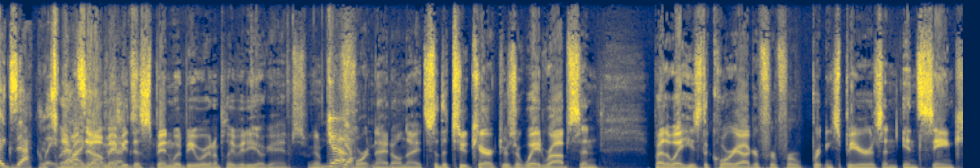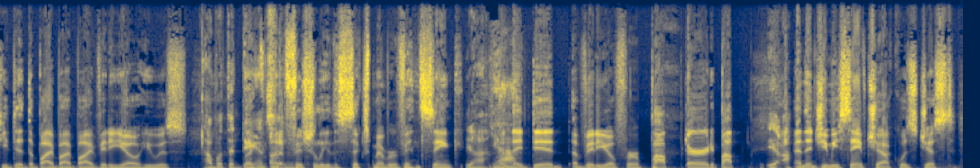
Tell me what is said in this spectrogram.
Exactly. It's Yeah, but Michael now maybe the spin would be we're going to play video games. We're going to play Yeah. Fortnite all night. So the two characters are Wade Robson. By the way, he's the choreographer for Britney Spears and NSYNC. He did the Bye Bye Bye video. He was How about the like, dancing? unofficially the sixth member of NSYNC. Yeah. Yeah. When they did a video for Pop Dirty Pop. Yeah. And then Jimmy Safechuck was just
